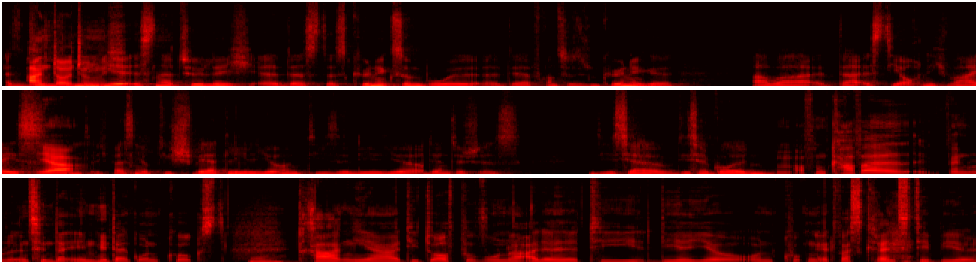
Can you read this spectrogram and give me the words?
Also die Andeutung Lilie nicht. ist natürlich äh, das, das Königssymbol äh, der französischen Könige, aber da ist die auch nicht weiß. Ja. Und ich weiß nicht, ob die Schwertlilie und diese Lilie identisch ist. Die ist ja, die ist ja golden. Auf dem Cover, wenn du ins Hinter in den Hintergrund guckst, Ja. tragen ja die Dorfbewohner alle die Lilie und gucken etwas grenzdebil.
